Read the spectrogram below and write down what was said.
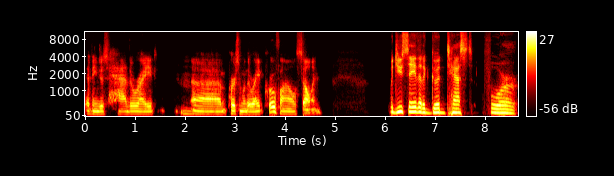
if he just had the right mm-hmm. uh, person with the right profile selling. Would you say that a good test for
